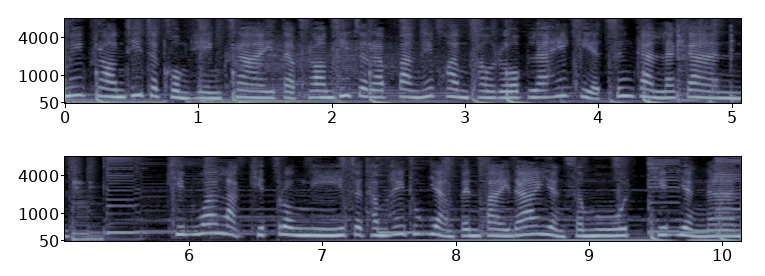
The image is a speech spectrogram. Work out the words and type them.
ไม่พร้อมที่จะข่มเหงใคร แต่พร้อมที่จะรับฟังให้ความเคารพและให้เกียรติซึ่งกันและกัน คิดว่าหลักคิดตรงนี้จะทำให้ทุกอย่างเป็นไปได้อย่างสมูท คิดอย่างนั้น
